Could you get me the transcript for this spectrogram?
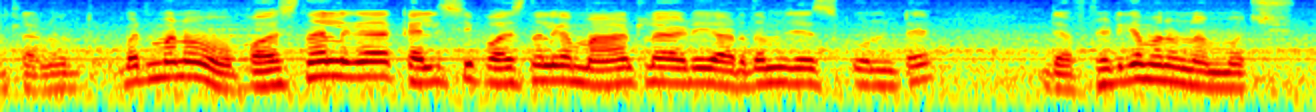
ఇట్లా అనొద్దు. బట్ మనం పర్సనల్గా కలిసి పర్సనల్గా మాట్లాడి అర్థం చేసుకుంటే డెఫినెట్గా మనం నమ్మొచ్చు.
